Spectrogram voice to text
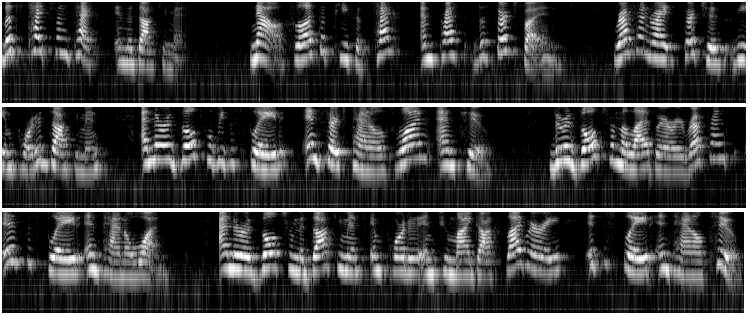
Let's type some text in the document. Now select a piece of text and press the Search button. Ref and Write searches the imported documents and the results will be displayed in search panels 1 and 2. The results from the library reference is displayed in panel 1 and the results from the documents imported into My Docs library is displayed in panel 2.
